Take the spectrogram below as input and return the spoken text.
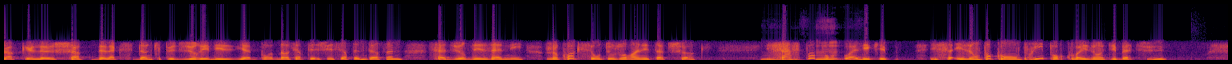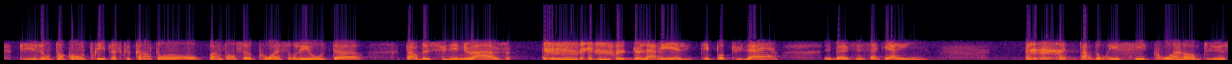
choc, le choc de l'accident qui peut durer des, pour- dans certaines, chez certaines personnes, ça dure des années. Je crois qu'ils sont toujours en état de choc. Ils savent pas pourquoi l'équipe. Ils n'ont pas compris pourquoi ils ont été battus. Puis ils n'ont pas compris parce que quand on, on- quand on se croit sur les hauteurs, par-dessus les nuages de la réalité populaire, eh ben c'est ça qui arrive. Pardon. Et s'ils croient en plus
